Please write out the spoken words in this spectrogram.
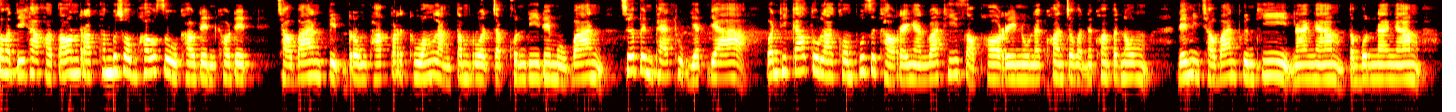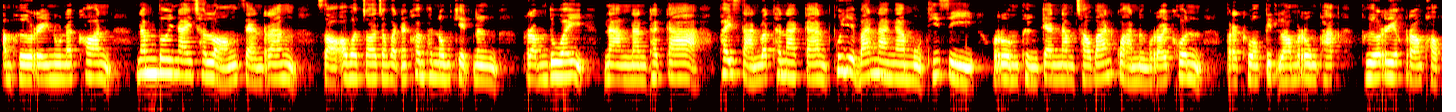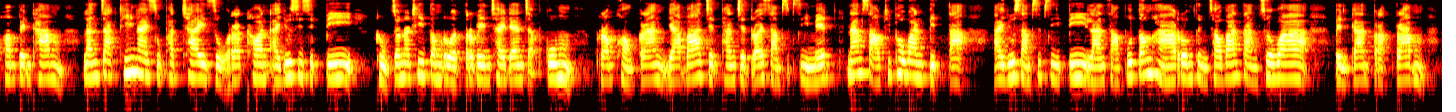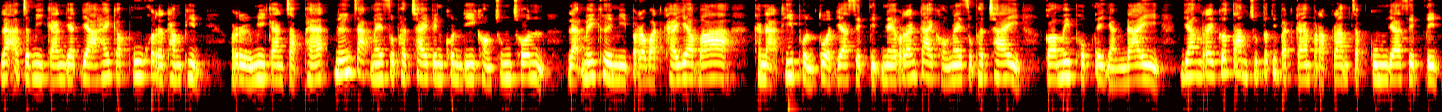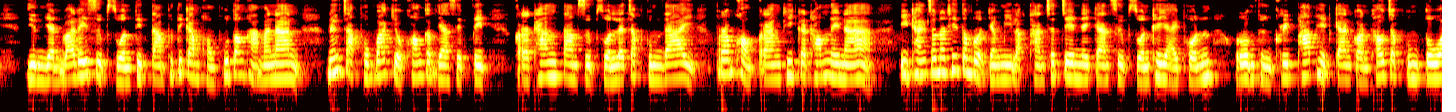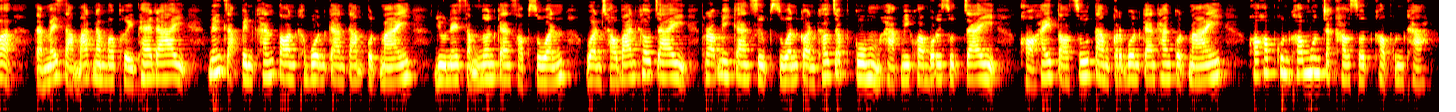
สวัสดีค่ะ ขอต้อนรับท่านผู้ชมเข้าสู่ข่าวเด่นข่าวเด็ด ชาวบ้านปิดโรงพักประท้วงหลังตำรวจจับคนดีในหมู่บ้าน เชื่อเป็นแพทย์ถูกยัดยา วันที่ 9 ตุลาคมผู้สื่อข่าวรายงานว่าที่สพเรนูนครจังหวัดนครปฐมได้มีชาวบ้านพื้นที่ นางามตำบลนางามอำเภอเรนูนครนำโดยนายฉลองแสนรัง สอวจจังหวัดนครพนมเขตหนึ่ง พร้อมด้วยนางนันทกาไพศาลวัฒนาการผู้ใหญ่บ้านนางงามหมู่ที่ 4 รวมถึงแกนนำชาวบ้านกว่า 100 คน ประท้วงปิดล้อมโรงพัก เพื่อเรียกร้องขอความเป็นธรรม หลังจากที่นายสุพัชชัย สุรัทรอายุ 40 ปี ถูกเจ้าหน้าที่ตำรวจตระเวนชายแดนจับกุม พร้อมของกลางยาบ้า 7,734 เม็ดนางสาวทิพวรรณปิตตะ อายุ 34 ปีหลานสาวผู้ต้องหารวมถึงชาวบ้านต่างเชื่อว่า เป็นการปรักปรำและอาจจะมีการยัดยาให้กับผู้กระทำผิด หรือมีการจับแพะ เนื่องจากนายสุภชัยเป็นคนดีของชุมชน และไม่เคยมีประวัติค้ายาบ้า ขณะที่ผลตรวจยาเสพติดในร่างกายของนายสุภชัย ก็ไม่พบแต่อย่างใด อย่างไรก็ตามชุดปฏิบัติการปราบปรามจับกลุ่มยาเสพติด ยืนยันว่าได้สืบสวนติดตามพฤติกรรมของผู้ต้องหามานาน เนื่องจากพบว่าเกี่ยวข้องกับยาเสพติด กระทั่งตามสืบสวนและจับกลุ่มได้ พร้อมของกลางที่กระท่อมในนาอีกทั้งเจ้าหน้าที่ตำรวจยังมีหลักฐานชัดเจนในการสืบสวนขยายผล รวมถึงคลิปภาพเหตุการณ์ก่อนเข้าจับกลุ่มตัว แต่ไม่สามารถนำมาเผยแพร่ได้ เนื่องจากเป็นขั้นตอนขบวนการตามกฎหมาย อยู่ในสำนวนการสอบสวน วันชาวบ้านเข้าใจ เพราะมีการสืบสวนก่อนเข้าจับกลุ่ม หากมีความบริสุทธิ์ใจ ขอให้ต่อสู้ตามกระบวนการทางกฎหมาย ขอขอบคุณข้อมูลจากข่าวสดขอบคุณค่ะ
